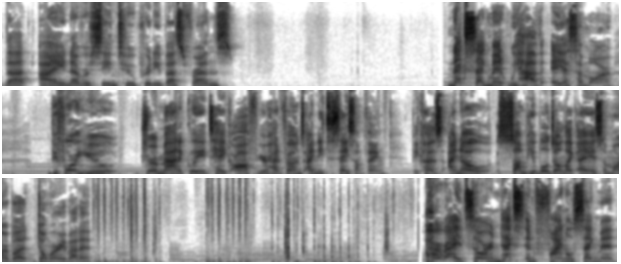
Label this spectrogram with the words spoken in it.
that I never seen two pretty best friends? Next segment, we have ASMR. Before you dramatically take off your headphones, I need to say something because I know some people don't like ASMR, but don't worry about it. Alright, so our next and final segment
